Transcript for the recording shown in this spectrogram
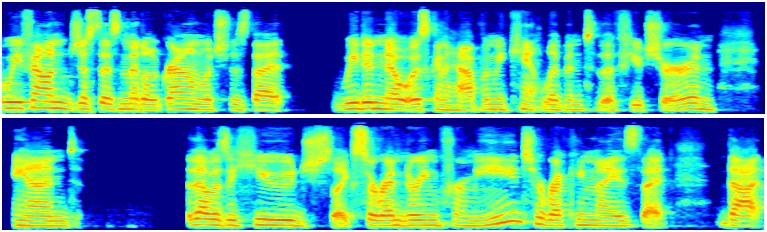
we found just this middle ground, which was that we didn't know what was going to happen we can't live into the future and and that was a huge like surrendering for me to recognize that that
